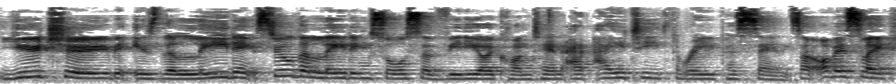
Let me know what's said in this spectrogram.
YouTube is the leading, still the leading source of video content at 83%. So obviously,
